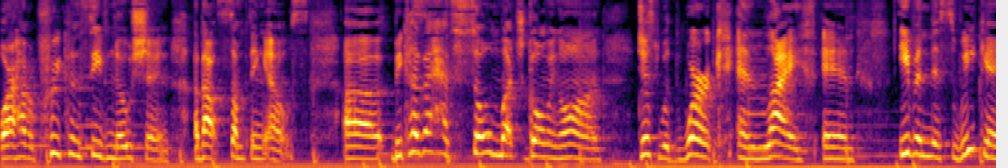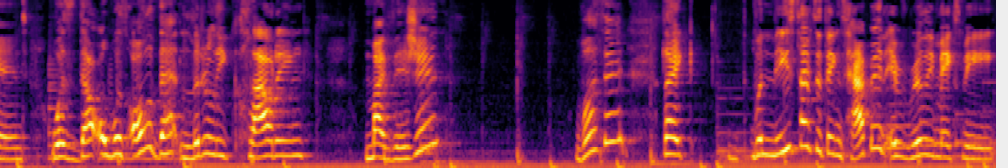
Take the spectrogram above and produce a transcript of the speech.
or I have a preconceived notion about something else. Uh, because I had so much going on just with work and life and even this weekend was that was all of that literally clouding my vision was it like when these types of things happen it really makes me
